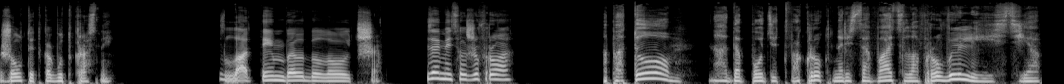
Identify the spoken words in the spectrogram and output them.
«Желтый — это как будто красный». «Золотым был бы лучше», — заметил Жифруа. «А потом надо будет вокруг нарисовать лавровые листья»,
